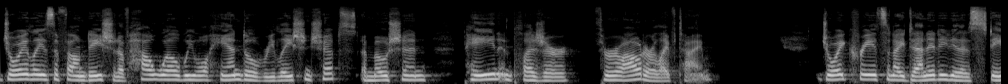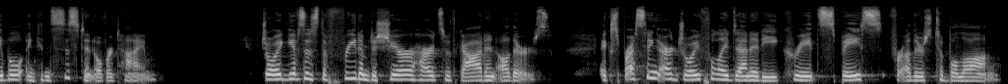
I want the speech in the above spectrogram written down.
Joy lays the foundation of how well we will handle relationships, emotion, pain, and pleasure throughout our lifetime. Joy creates an identity that is stable and consistent over time. Joy gives us the freedom to share our hearts with God and others. Expressing our joyful identity creates space for others to belong.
